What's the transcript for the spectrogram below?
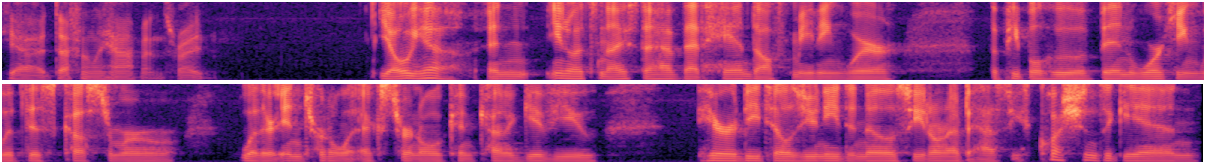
yeah, it definitely happens, right? Oh yeah, and you know it's nice to have that handoff meeting where the people who have been working with this customer whether internal or external, can kind of give you here are details you need to know so you don't have to ask these questions again.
